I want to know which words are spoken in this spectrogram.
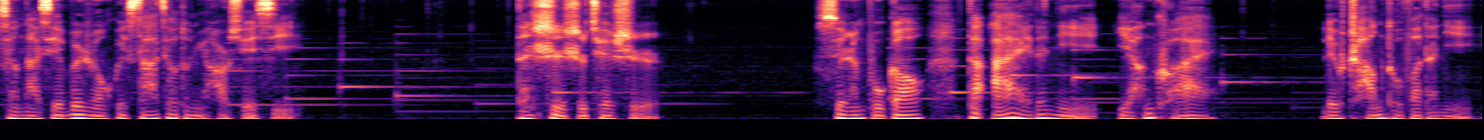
向那些温柔会撒娇的女孩学习。但事实却是。虽然不高，但矮矮的你也很可爱。留长头发的你，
